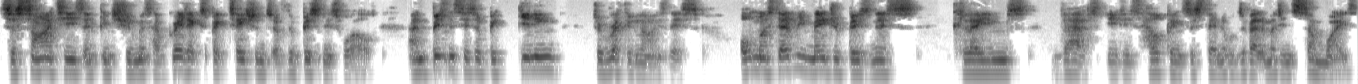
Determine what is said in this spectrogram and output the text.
societies and consumers have great expectations of the business world. And businesses are beginning to recognize this. Almost every major business claims that it is helping sustainable development in some ways.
